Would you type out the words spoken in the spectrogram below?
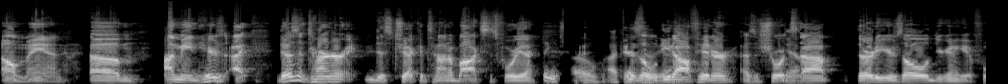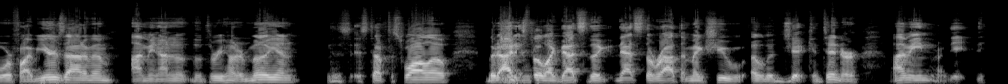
Oh man. Um I mean, here's I doesn't Turner just check a ton of boxes for you? I think so. I think as a so, leadoff yeah. hitter, as a shortstop, yeah. 30 years old, you're going to get four or five years out of him. I mean, I know the 300 million is, is tough to swallow, but I just mm-hmm. feel like that's the that's the route that makes you a legit contender. I mean, right. it,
